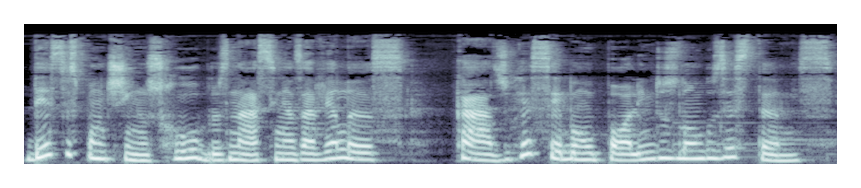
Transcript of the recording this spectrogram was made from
Desses pontinhos rubros nascem as avelãs, caso recebam o pólen dos longos estames.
